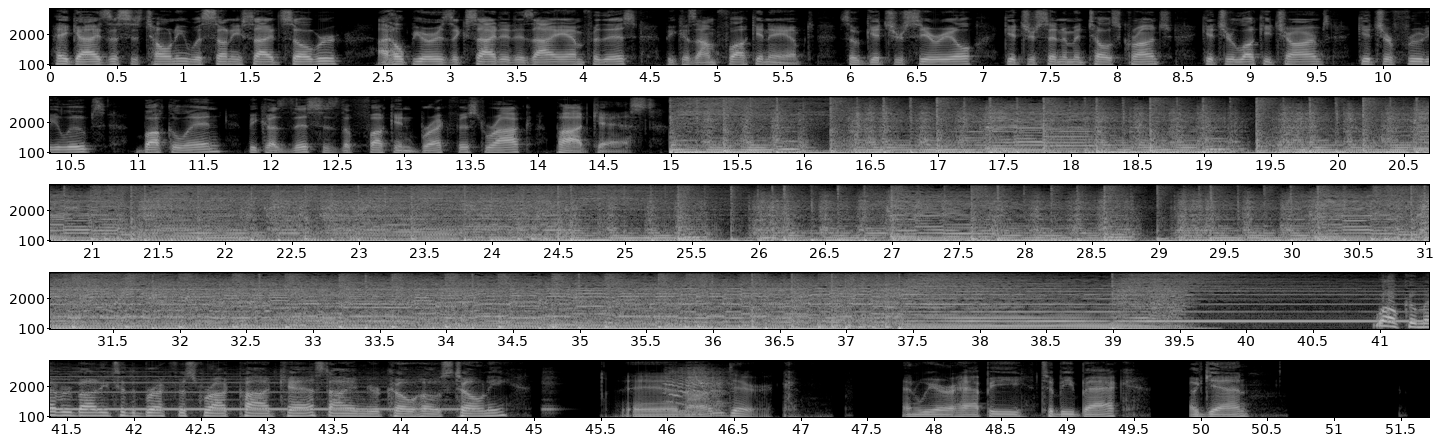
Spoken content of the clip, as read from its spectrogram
Hey guys, this is Tony with Sunnyside Sober. I hope you're as excited as I am for this because I'm fucking amped. So get your cereal, get your cinnamon toast crunch, get your Lucky Charms, get your Fruity Loops, buckle in because this is the fucking Breakfast Rock podcast. Welcome everybody to the Breakfast Rock podcast. I am your co-host Tony, And I'm Derek. and we are happy to be back again.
